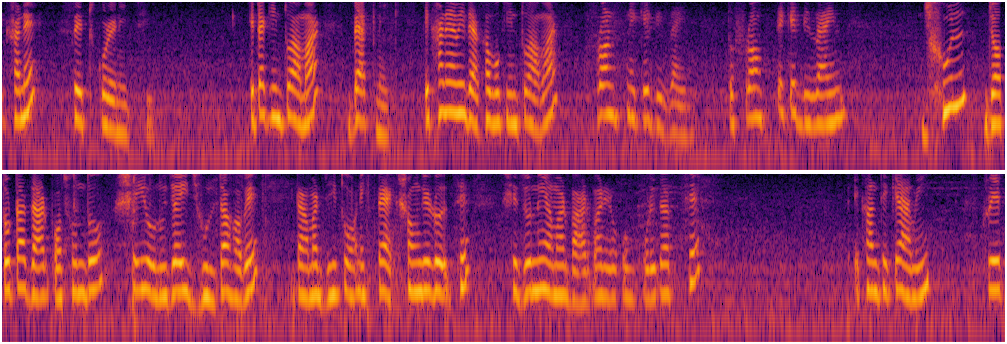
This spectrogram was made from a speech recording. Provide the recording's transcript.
এখানে সেট করে নিচ্ছি। এটা কিন্তু আমার ব্যাক নেক এখানে আমি দেখাবো কিন্তু আমার ফ্রন্ট নেকের ডিজাইন তো ফ্রন্ট নেকের ডিজাইন ঝুল যতটা যার পছন্দ সেই অনুযায়ী ঝুলটা হবে। এটা আমার যেহেতু অনেকটা একসঙ্গে রয়েছে, সেজন্যই আমার বারবার এরকম পড়ে যাচ্ছে। এখান থেকে আমি স্ট্রেট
